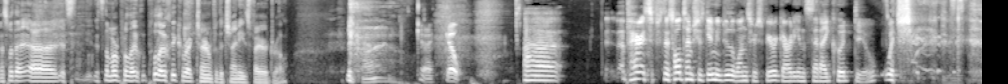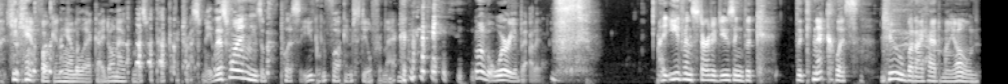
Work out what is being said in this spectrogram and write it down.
That's what the uh, it's it's the more poli- politically correct term for the Chinese fire drill. okay. Go. Uh apparently, this whole time she was getting me to do the ones her spirit guardian said I could do, which you can't fucking handle that guy. Don't have to mess with that guy. Trust me. This one, he's a pussy. You can fucking steal from that guy. Don't even worry about it. I even started using the the necklace too, but I had my own,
